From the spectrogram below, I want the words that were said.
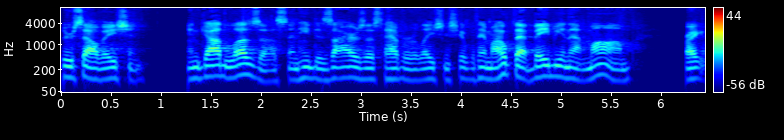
through salvation. And God loves us and He desires us to have a relationship with Him. I hope that baby and that mom, right,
